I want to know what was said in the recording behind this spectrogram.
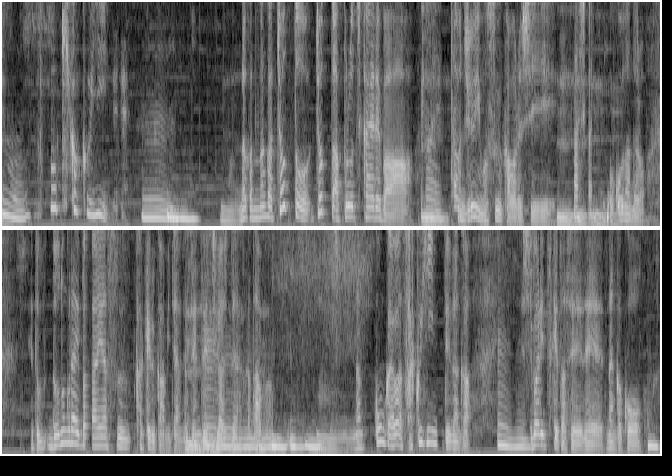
でもその企画いいね、ううん。んうん、なんかなんかちょっとちょっとアプローチ変えれば多分順位もすぐ変わるし、うん。確かに。ここなんだろう。えっと、どのぐらいバイアスかけるかみたいな全然違うじゃないですか、多分。うんうんうんうん、なんか今回は作品ってなんかうんうん縛り付けたせいでなんかこう、うん。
